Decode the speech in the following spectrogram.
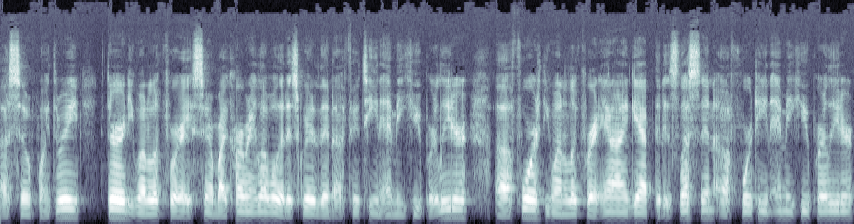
uh, 7.3. Third, you want to look for a serum bicarbonate level that is greater than uh, 15 MEQ per liter. Uh, fourth, you want to look for an anion gap that is less than uh, 14 MEQ per liter.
